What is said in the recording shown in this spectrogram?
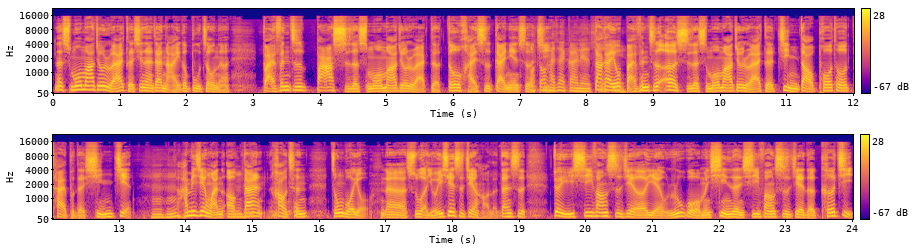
那 small modular reactor 现在在哪一个步骤呢？百分之八十的 small modular reactor 都还是概念设计，哦，都还在概念设计。大概有百分之二十的 small modular reactor 进到 prototype 的新建，嗯哼，还没建完哦。当然，号称中国有那苏尔有一些是建好了，但是对于西方世界而言，如果我们信任西方世界的科技，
